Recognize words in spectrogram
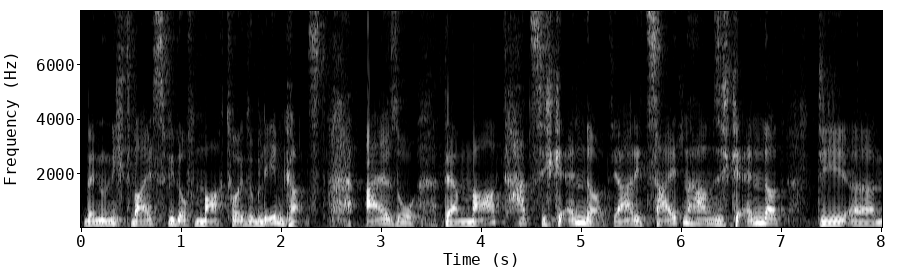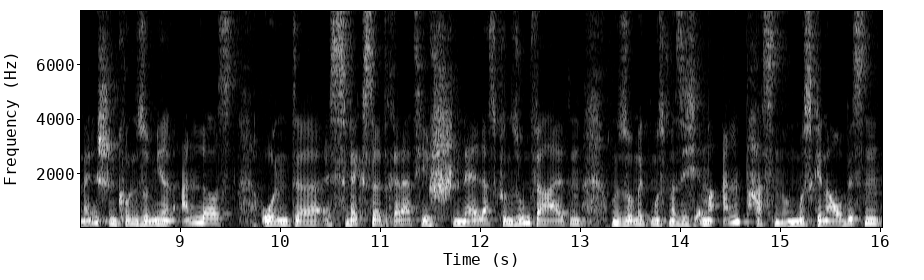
wenn du nicht weißt, wie du auf dem Markt heute überleben kannst? Also, der Markt hat sich geändert. Ja, die Zeiten haben sich geändert. Die äh, Menschen konsumieren anders und äh, es wechselt relativ schnell das Konsumverhalten und somit muss man sich immer anpassen und muss genau wissen,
